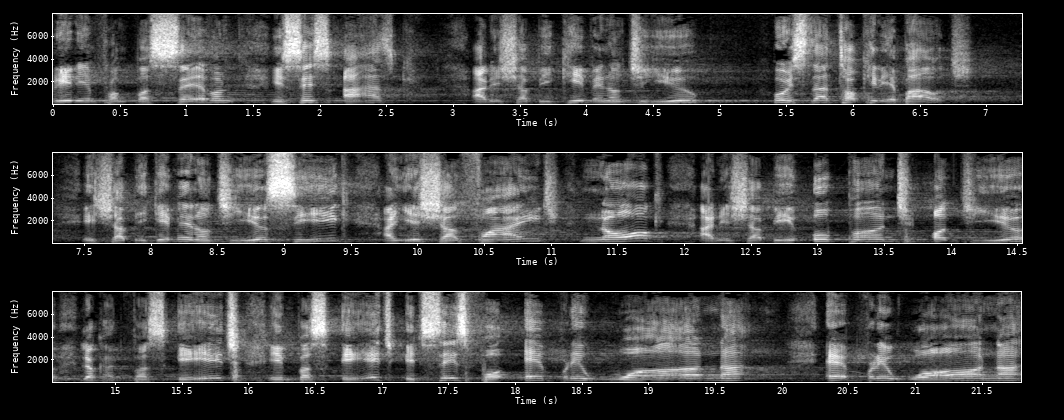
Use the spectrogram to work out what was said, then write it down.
reading from verse 7, it says, Ask and it shall be given unto you who is that talking about? It shall be given unto you, seek, and ye shall find, knock, and it shall be opened unto you. Look at verse 8. In verse 8, it says, For everyone, everyone,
